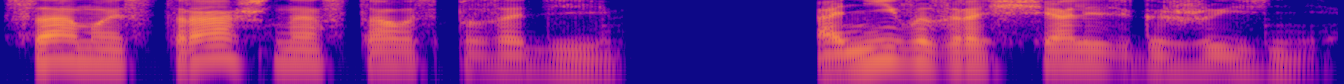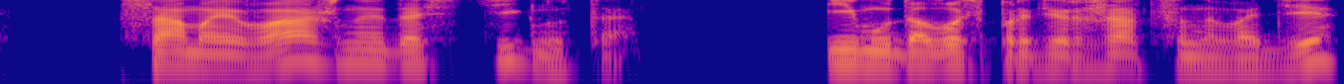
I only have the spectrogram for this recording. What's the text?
Самое страшное осталось позади. Они возвращались к жизни. Самое важное достигнуто. Им удалось продержаться на воде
